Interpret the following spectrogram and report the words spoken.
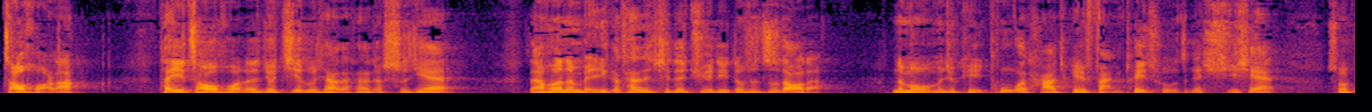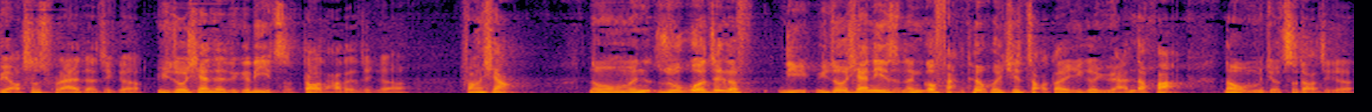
着火了，它一着火了就记录下来它的时间，然后呢每一个探测器的距离都是知道的，那么我们就可以通过它就可以反推出这个虚线所表示出来的这个宇宙线的这个粒子到达的这个方向。那么我们如果这个宇宇宙线粒子能够反推回去找到一个圆的话，那我们就知道这个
